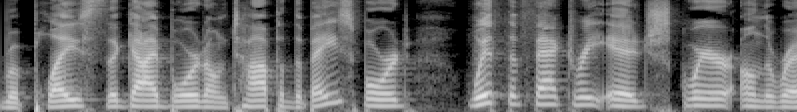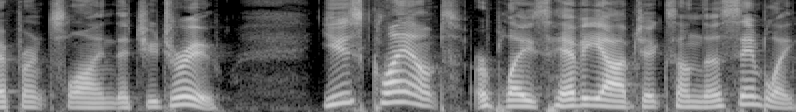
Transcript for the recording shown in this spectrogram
Replace the guide board on top of the baseboard with the factory edge square on the reference line that you drew. Use clamps or place heavy objects on the assembly,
